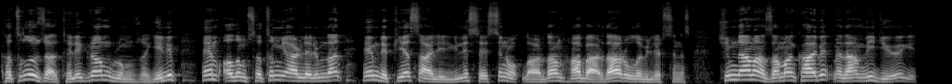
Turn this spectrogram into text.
katıl özel Telegram grubumuza gelip hem alım satım yerlerimden hem de piyasa ile ilgili sesli notlardan haberdar olabilirsiniz. Şimdi hemen zaman kaybetmeden videoya geç.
